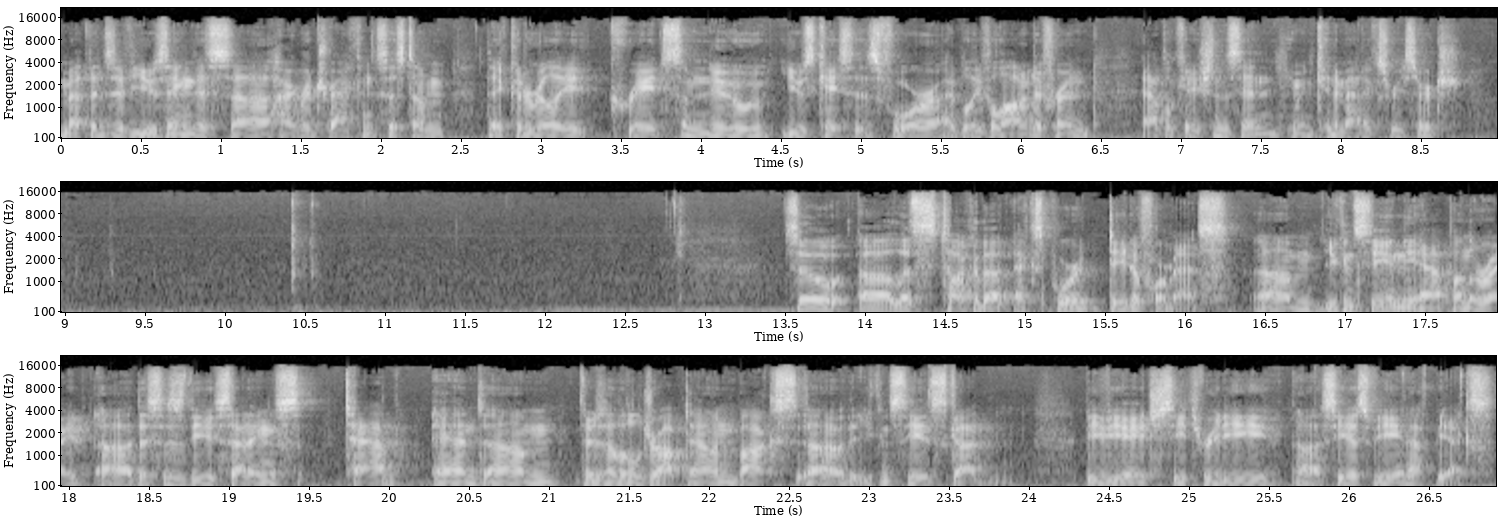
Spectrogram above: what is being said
methods of using this uh, hybrid tracking system that could really create some new use cases for, I believe, a lot of different applications in human kinematics research. So uh, let's talk about export data formats. Um, you can see in the app on the right, uh, this is the settings tab, and um, there's a little drop down box uh, that you can see. It's got BVH, C3D, uh, CSV, and FBX.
